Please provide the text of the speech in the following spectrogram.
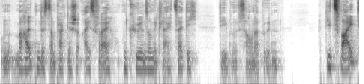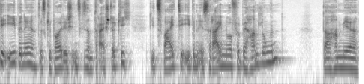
und wir halten das dann praktisch eisfrei und kühlen somit gleichzeitig die Saunaböden. Die zweite Ebene, das Gebäude ist insgesamt dreistöckig, die zweite Ebene ist rein nur für Behandlungen. Da haben wir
